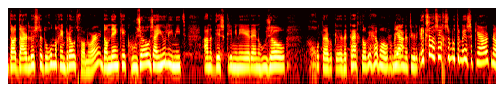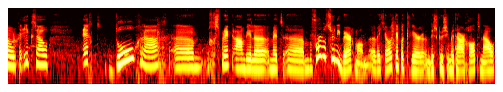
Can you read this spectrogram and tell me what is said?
da- daar lusten de honden geen brood van hoor. Dan denk ik, hoezo zijn jullie niet aan het discrimineren en hoezo. God, daar, heb ik, eh, daar krijg ik het alweer helemaal over me Ja. heen natuurlijk. Ik zou zeggen, ze moeten me eens een keer uitnodigen. Ik zou echt dolgraag ehm, een gesprek aan willen met ehm, bijvoorbeeld Sunny Bergman. Eh, weet je wel, ik heb een keer een discussie met haar gehad. Nou,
